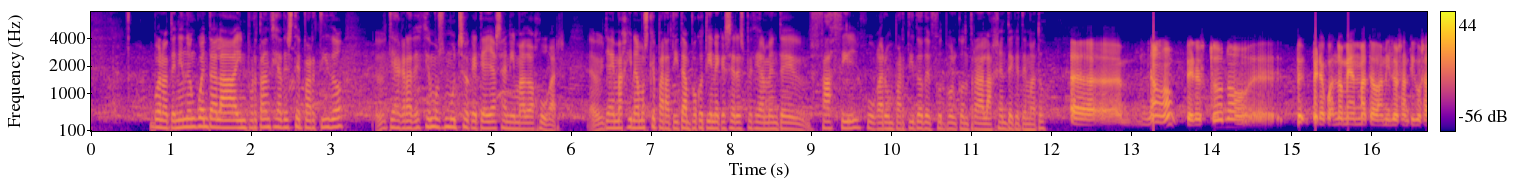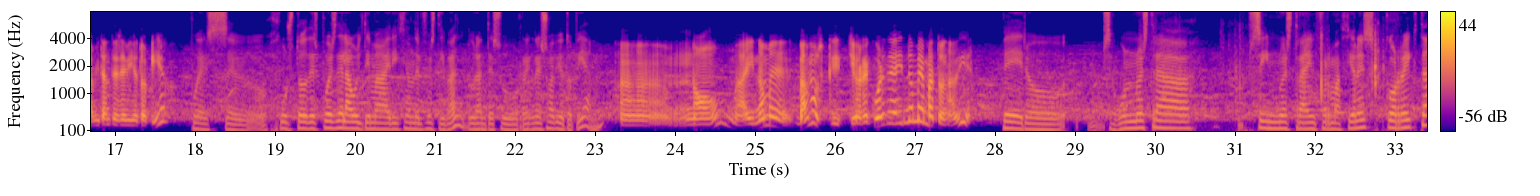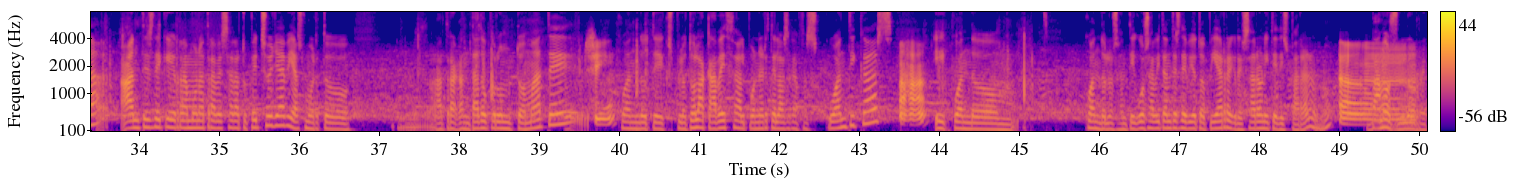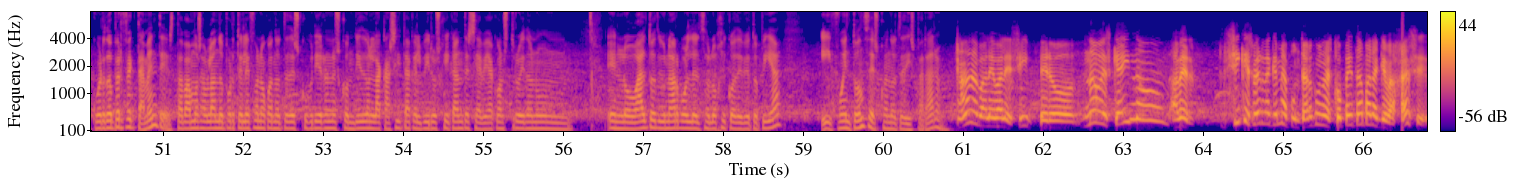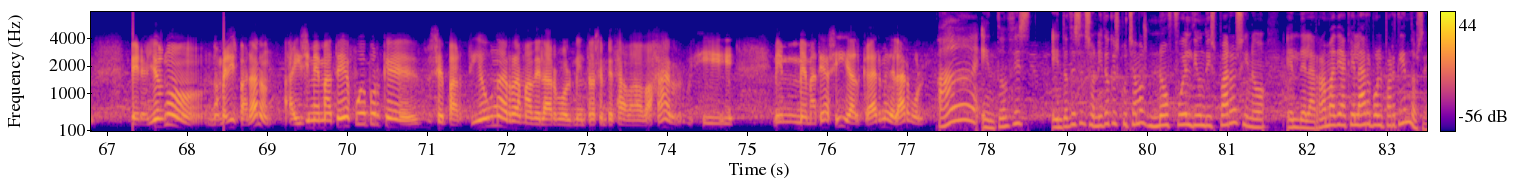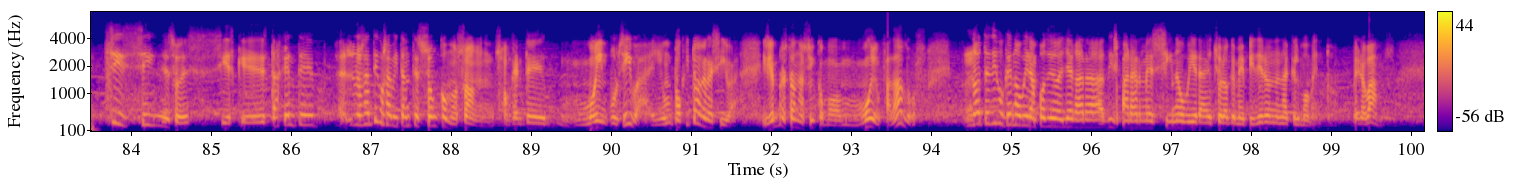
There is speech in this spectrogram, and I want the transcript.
bueno, teniendo en cuenta la importancia de este partido, eh, te agradecemos mucho que te hayas animado a jugar. Eh, ya imaginamos que para ti tampoco tiene que ser especialmente fácil jugar un partido de fútbol contra la gente que te mató. Uh, no, pero esto no... ¿Pero cuándo me han matado a mí los antiguos habitantes de Biotopía? Pues justo después de la última edición del festival, durante su regreso a Biotopía, ¿no? Uh, no, ahí no me... Vamos, que yo recuerde, ahí no me mató nadie. Pero, según nuestra si nuestra información es correcta, antes de que Ramón atravesara tu pecho ya habías muerto mm, atragantado por un tomate. Sí. Cuando te explotó la cabeza al ponerte las gafas cuánticas. Ajá. Y cuando cuando los antiguos habitantes de Biotopía regresaron y te dispararon, ¿no? Ah. Vamos, lo recuerdo perfectamente. Estábamos hablando por teléfono cuando te descubrieron escondido en la casita que el virus gigante se había construido en un en lo alto de un árbol del zoológico de Biotopía y fue entonces cuando te dispararon. Ah, vale, vale, sí, pero no, es que ahí no, a ver, sí que es verdad que me apuntaron con una escopeta para que bajase. Pero ellos no, no me dispararon. Ahí sí me maté fue porque se partió una rama del árbol mientras empezaba a bajar. Y me, me maté así, al caerme del árbol. Ah, entonces, entonces el sonido que escuchamos no fue el de un disparo, sino el de la rama de aquel árbol partiéndose. Sí, sí, eso es. Si es que esta gente, los antiguos habitantes son como son, son gente muy impulsiva y un poquito agresiva, y siempre están así como muy enfadados. No te digo que no hubieran podido llegar a dispararme si no hubiera hecho lo que me pidieron en aquel momento, pero vamos,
